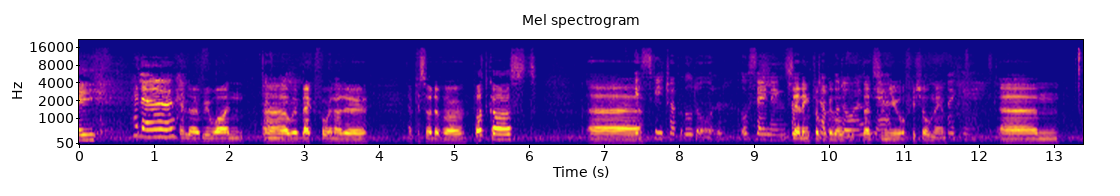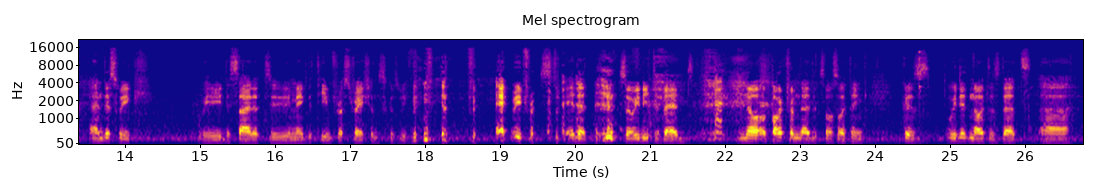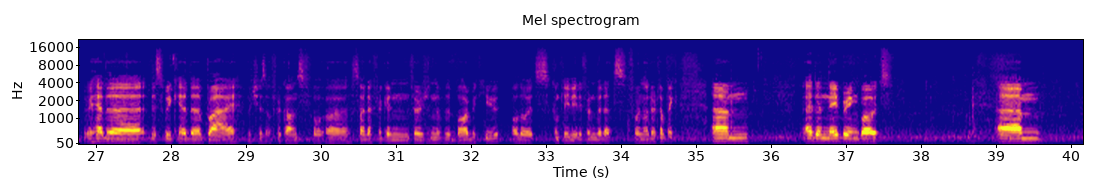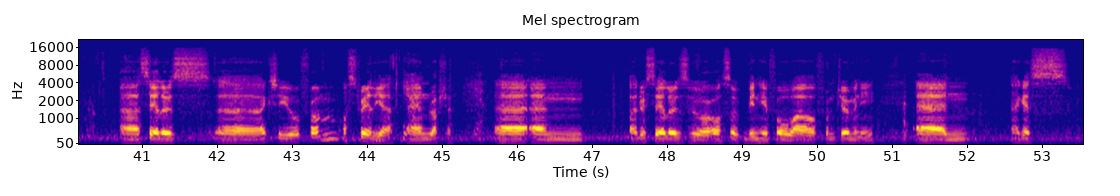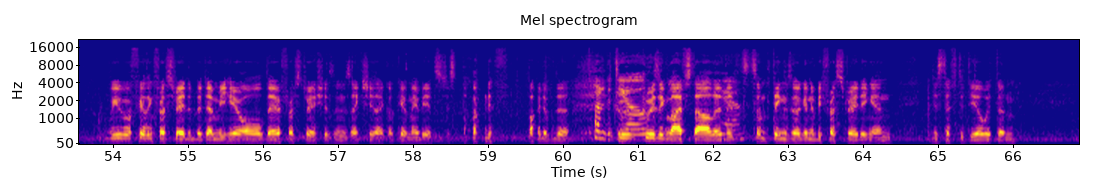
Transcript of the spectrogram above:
Hi. Hello. Hello, everyone. Uh, we're back for another episode of our podcast. Uh, SV Tropical Dawn or Sailing Trop- Sailing Tropical Dawn. That's yeah. the new official name. Okay. Um, and this week we decided to make the team frustrations because we've been very frustrated, so we need to vent. no, apart from that, it's also I think because we did notice that uh, we had a this week had a braai, which is Afrikaans for uh, South African version of the barbecue, although it's completely different, but that's for another topic. Um, at a neighboring boat, um, uh, sailors uh, actually were from Australia Yeah. and Russia, Yeah. uh, and other sailors who are also been here for a while from Germany, and I guess we were feeling frustrated, but then we hear all their frustrations, and it's actually like, okay, maybe it's just part of part of the Part of the cru- cruising lifestyle. That Yeah. some things are going to be frustrating, and you just have to deal with them.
